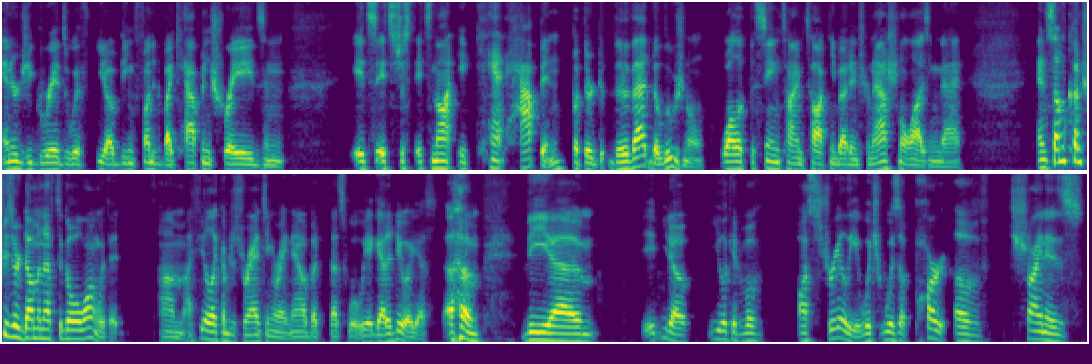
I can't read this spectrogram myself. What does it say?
energy grids with you know being funded by cap and trades and it's it's just it's not it can't happen but they're they're that delusional while at the same time talking about internationalizing that and some countries are dumb enough to go along with it um, i feel like i'm just ranting right now but that's what we got to do i guess um, the um, it, you know you look at both australia which was a part of china's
